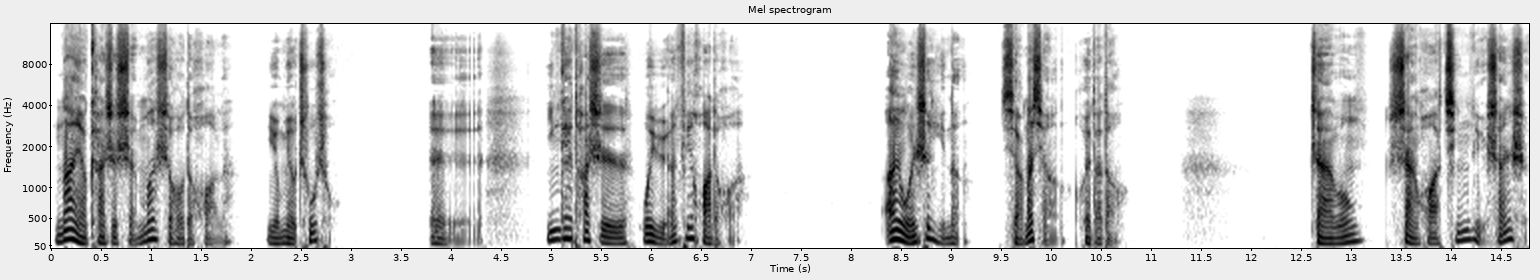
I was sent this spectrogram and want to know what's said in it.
那要看是什么时候的画了，有没有出处？呃，应该他是为元妃画的画。安文生一愣，想了想，回答道。展翁善画青绿山水，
